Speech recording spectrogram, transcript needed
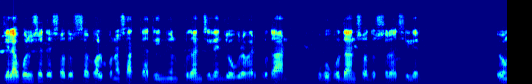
জেলা পরিষদের সদস্য কল্পনা সাতটা তিনজন প্রধান ছিলেন জৌগ্রামের প্রধান উপপ্রধান সদস্যরা ছিলেন এবং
